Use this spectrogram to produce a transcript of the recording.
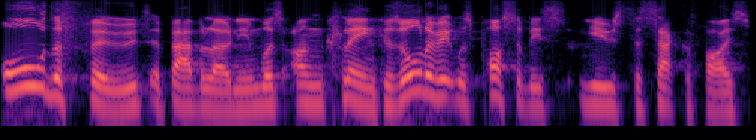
all the food of Babylonian was unclean because all of it was possibly used to sacrifice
